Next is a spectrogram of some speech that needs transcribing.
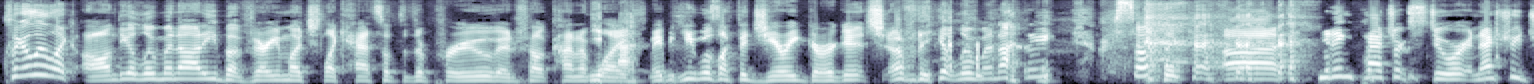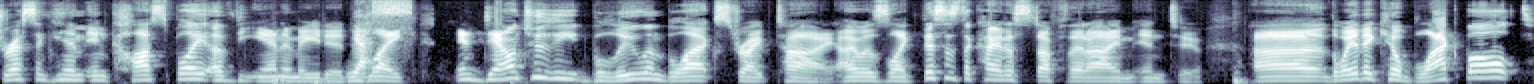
clearly like on the Illuminati, but very much like had something to prove and felt kind of Yeah. like maybe he was like the Jerry Gergich of the Illuminati or something. Uh, getting Patrick Stewart and actually dressing him in cosplay of the animated, Yes. like and down to the blue and black striped tie. I was like, this is the kind of stuff that I'm into. Uh, the way they kill Black Bolt,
